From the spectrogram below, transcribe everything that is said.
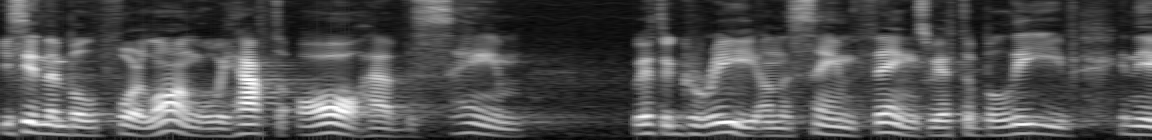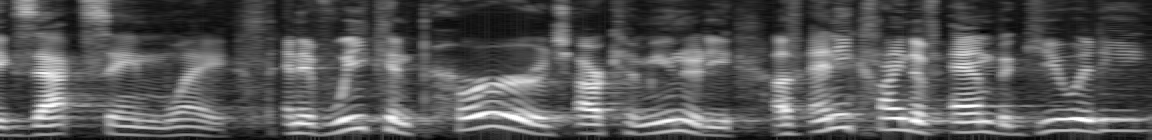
You see, and then before long, well, we have to all have the same. We have to agree on the same things. We have to believe in the exact same way. And if we can purge our community of any kind of ambiguity,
